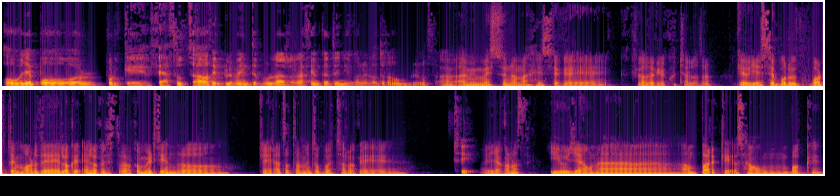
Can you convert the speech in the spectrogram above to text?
O huye por porque se ha asustado simplemente por la relación que ha tenido con el otro hombre, no sé. A, a mí me suena más ese que, que lo de que escucha el otro. Que huyese por, por temor de lo que, en lo que se estaba convirtiendo, que era totalmente opuesto a lo que Sí. ella conoce. Y huye a, una, a un parque, o sea, a un bosque,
